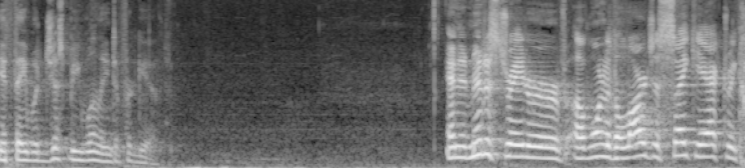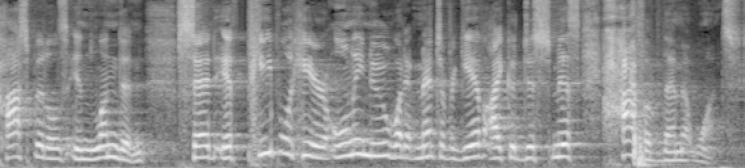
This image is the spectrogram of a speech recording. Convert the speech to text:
if they would just be willing to forgive. An administrator of, one of the largest psychiatric hospitals in London said, If people here only knew what it meant to forgive, I could dismiss half of them at once.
